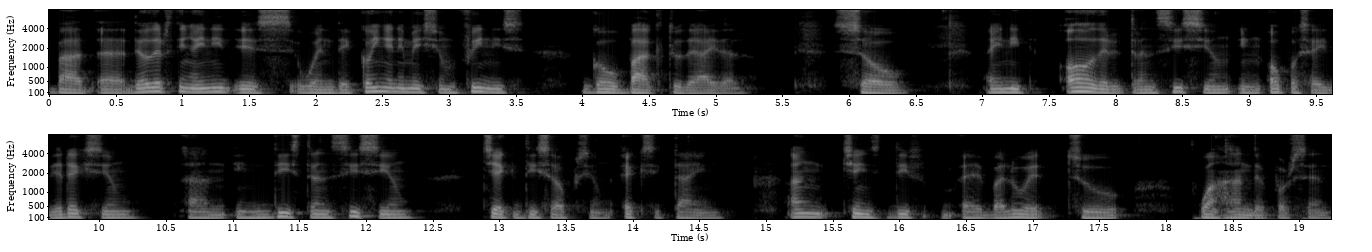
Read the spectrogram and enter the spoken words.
but uh, the other thing I need is when the coin animation finish go back to the idle so I need other transition in opposite direction and in this transition check this option exit time and change this uh, value to 100%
